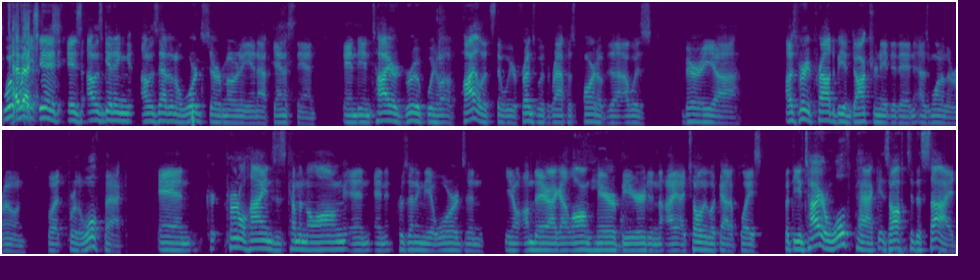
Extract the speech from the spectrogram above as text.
what, what he did is I was getting, I was at an award ceremony in Afghanistan, and the entire group of pilots that we were friends with, Raf was part of, that I was very, uh, I was very proud to be indoctrinated in as one of their own, but for the Wolfpack. And C- Colonel Hines is coming along and and presenting the awards, and you know I'm there. I got long hair, beard, and I, I totally look out of place. But the entire Wolfpack is off to the side,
